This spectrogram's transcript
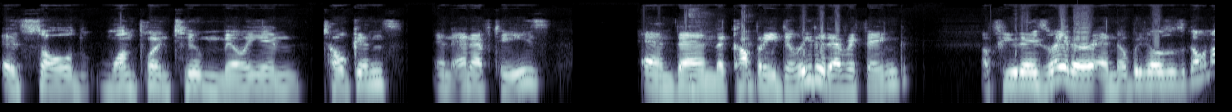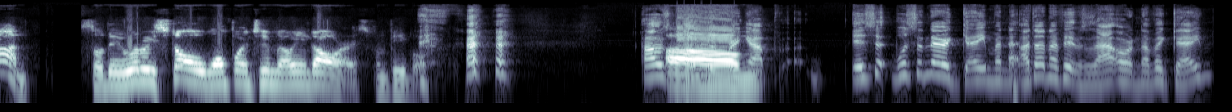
It sold 1.2 million tokens in NFTs, and then the company deleted everything a few days later, and nobody knows what's going on. So they literally stole 1.2 million dollars from people. I was, I was gonna bring Um, up. Is it wasn't there a game? And I don't know if it was that or another game,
